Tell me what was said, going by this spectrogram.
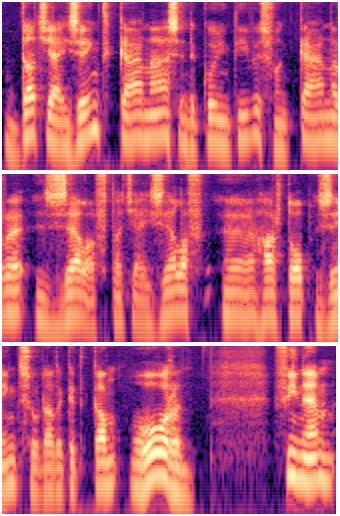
dat jij zingt, kana's in de conjunctivus van kaneren zelf. Dat jij zelf uh, hardop zingt, zodat ik het kan horen. Finem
